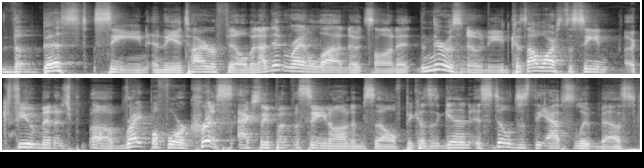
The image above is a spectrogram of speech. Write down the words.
the best scene in the entire film and i didn't write a lot of notes on it and there was no need because i watched the scene a few minutes uh, right before chris actually put the scene on himself because again it's still just the absolute best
